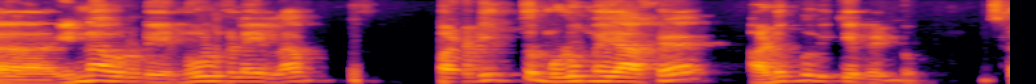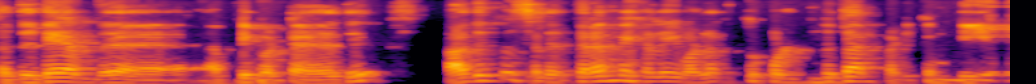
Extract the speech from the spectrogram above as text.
ஆஹ் இன்னும் அவருடைய நூல்களை எல்லாம் படித்து முழுமையாக அனுபவிக்க வேண்டும். அதுதான் அந்த அப்படிப்பட்ட இது. அதுக்கு சில திறமைகளை வளர்த்து கொண்டுதான் படிக்க முடியும்.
